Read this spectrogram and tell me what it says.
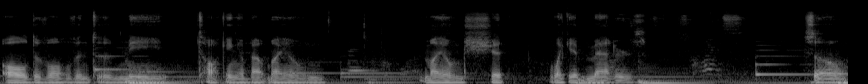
all devolve into me talking about my own my own shit like it matters. So,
